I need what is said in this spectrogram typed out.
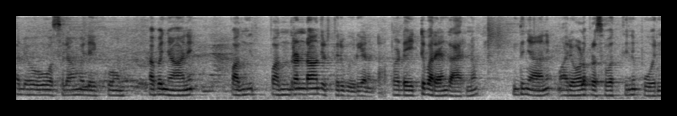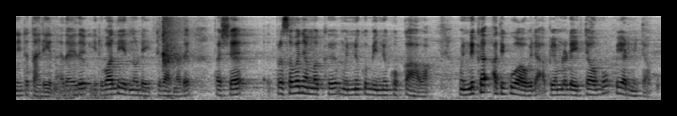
ഹലോ അസ്സാം വലൈക്കും അപ്പോൾ ഞാൻ പന്നി പന്ത്രണ്ടാം തീയതി എടുത്തൊരു വീഡിയോ ആണ് കേട്ടോ. അപ്പോൾ ഡേറ്റ് പറയാൻ കാരണം ഇത് ഞാൻ മരോള പ്രസവത്തിന് പോരിനിന്റെ തലേന്ന്. അതായത് ഇരുപതാം തീയതി ആയിരുന്നു ഡേറ്റ് പറഞ്ഞത്. പക്ഷേ പ്രസവം നമുക്ക് മുന്നുക്കും പിന്നുക്കും ഒക്കെ ആവാം. മുന്നുക്ക് അധികവും ആവില്ല അപ്പോൾ നമ്മൾ ഡേറ്റ് ആകുമ്പോൾ പോയി അഡ്മിറ്റ് ആകും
